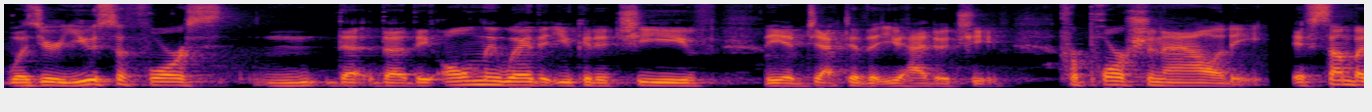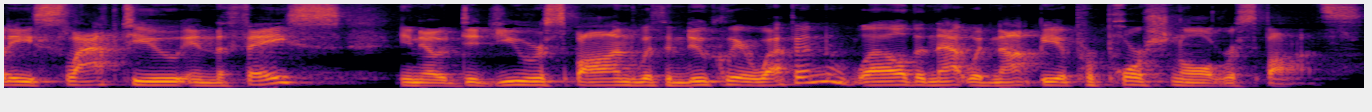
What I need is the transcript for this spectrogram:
Was your use of force the, the, the, only way that you could achieve the objective that you had to achieve? Proportionality. If somebody slapped you in the face, you know, did you respond with a nuclear weapon? Well, then that would not be a proportional response.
